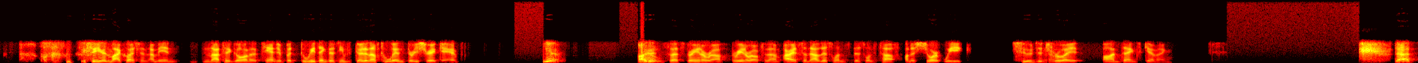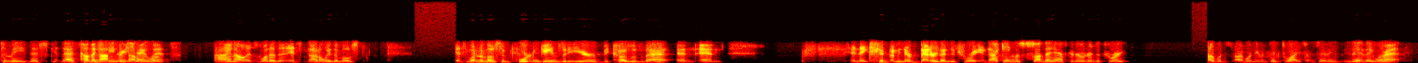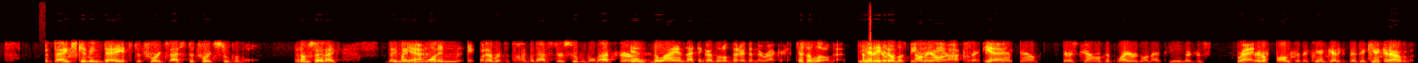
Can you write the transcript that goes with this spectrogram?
So here's my question. I mean, not to go on a tangent, but do we think this team's good enough to win three straight games? yeah, I do. right, so that's three in a row. Three in a row for them. All right, so now this one's this one's tough. On a short week to Detroit on Thanksgiving. That to me, this that's Coming this off three straight wins. I know it's one of the. It's not only the most. It's one of the most important games of the year because of that, and and and they should. I mean, they're better than Detroit. If that game was Sunday afternoon in Detroit, I would I wouldn't even think twice. I'd say they yeah they win Right. But Thanksgiving Day, it's Detroit's. That's Detroit's Super Bowl, and I'm saying like they might Yeah. be one in whatever at the time, but that's their Super Bowl. That's their. And the Lions, I think, are a little better than their record, just a little bit. I Yeah, mean, they they did are. almost beat No, the they. Seahawks. They- they yeah, have. There's talented players on that team. They're just right. they're in a funk that they can't get that they can't get out of it.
